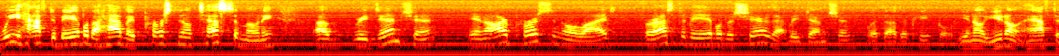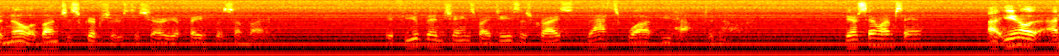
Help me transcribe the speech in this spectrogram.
We have to be able to have a personal testimony of redemption in our personal lives for us to be able to share that redemption with other people. You know, you don't have to know a bunch of scriptures to share your faith with somebody. If you've been changed by Jesus Christ, that's what you have to know. Do you understand what I'm saying? Uh, you know, I,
